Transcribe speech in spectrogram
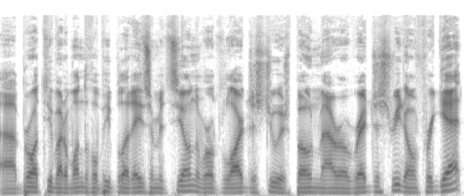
Uh, brought to you by the wonderful people at Ezer Mitzion, the world's largest Jewish bone marrow registry. Don't forget,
